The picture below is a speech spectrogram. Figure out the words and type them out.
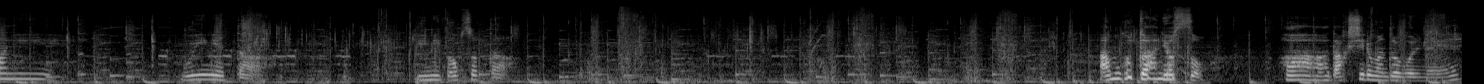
공간이 무의미했다. 의미가 없었다. 아무것도 아니었어. 아, 낚시를 만들어버리네.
